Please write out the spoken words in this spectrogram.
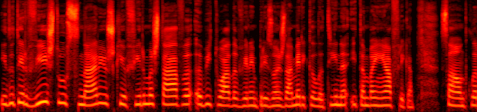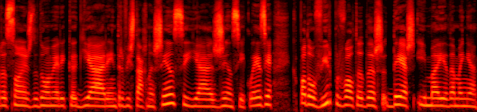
e de ter visto cenários que afirma estava habituado a ver em prisões da América Latina e também em África. São declarações de Dom América Guiar em entrevista à Renascença e à agência Eclésia, que pode ouvir por volta das 10 e meia da manhã.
